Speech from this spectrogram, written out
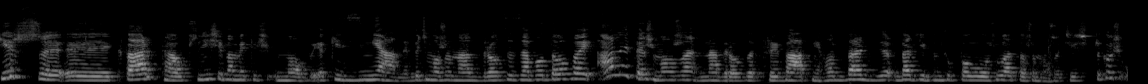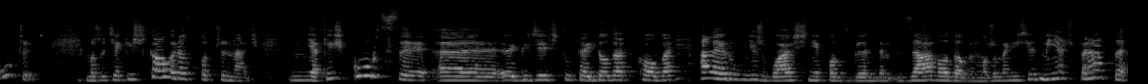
Pierwszy y, kwartał przyniesie Wam jakieś umowy, jakieś zmiany, być może na drodze zawodowej, ale też może na drodze prywatnej. Choć bardziej, bardziej bym tu położyła to, że możecie się czegoś uczyć, możecie jakieś szkoły rozpoczynać, mm, jakieś kursy e, gdzieś tutaj dodatkowe, ale również właśnie pod względem zawodowym. Może będziecie zmieniać pracę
